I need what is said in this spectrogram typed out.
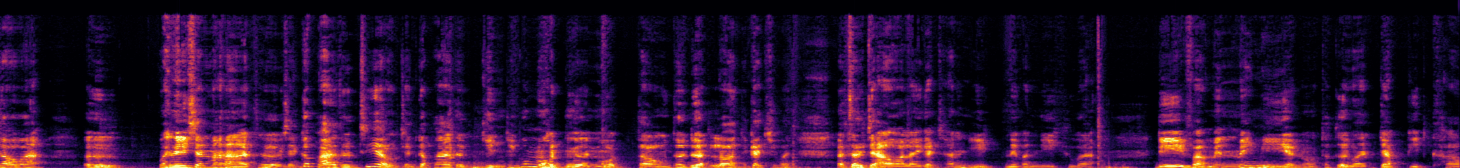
ชอบว่า เออ วันนี้ฉันมาหาเธอ ฉันก็พาเธอเที่ยว ฉันก็พาเธอกิน ฉันก็หมดเงินหมดทองเธอเดือดร้อนฉันก็ช่วยแล้วเธอจะเอาอะไรกับฉันอีกในวันนี้คือว่า ดีฝ่ามันไม่มีอะเนาะถ้าเกิดว่าจับผิดเขา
